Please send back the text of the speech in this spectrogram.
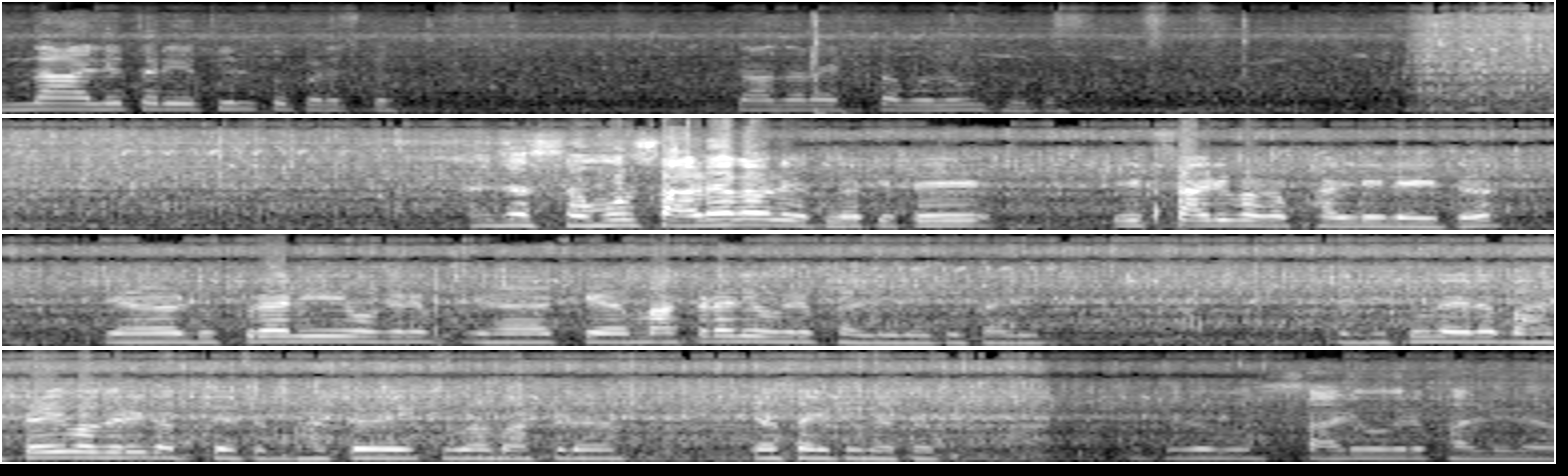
अन्न आले तर येतील तोपर्यंत. त्या जरा एक्स्ट्रा बनवून ठेवतो. आणि ज्या समोर साड्या लावल्या आहेत ना तिथे एक साडी बघा फाडलेली आहे इथं. या डुकरांनी वगैरे त्या माकडाने वगैरे फाडलेली आहे ती साडी. तर तिथून आहे ना भातही वगैरे जास्त येतात भाटय किंवा माकडं त्या साईडून येतात साडी वगैरे फाडलेल्या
